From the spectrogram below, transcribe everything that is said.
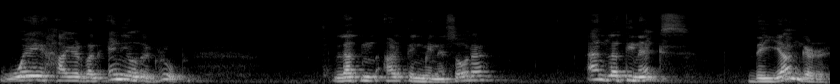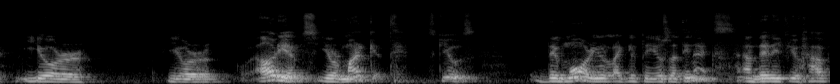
way higher than any other group. Latin art in Minnesota, and Latinx, the younger your, your audience, your market skews, the more you're likely to use Latinx. And then if you have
